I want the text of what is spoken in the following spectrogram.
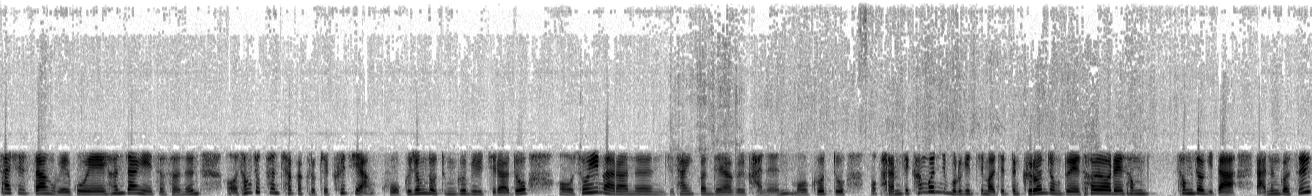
사실상 외고의 현장에 있어서는 어, 성적 편차가 그렇게 크지 않고 그 정도 등급일지라도 어, 소위 말하는 이제 상위권 대학을 가는 뭐 그것도 뭐 바람직한 건지 모르겠지만 어쨌든 그런 정도의 서열의 성 성적이다라는 것을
